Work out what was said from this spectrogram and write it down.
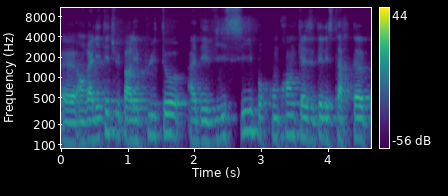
en réalité, tu parlais plutôt à des VC pour comprendre quelles étaient les startups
